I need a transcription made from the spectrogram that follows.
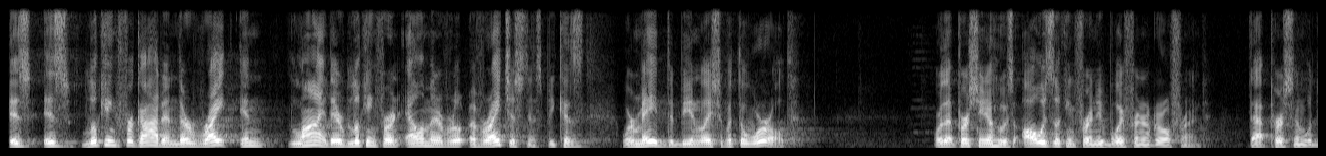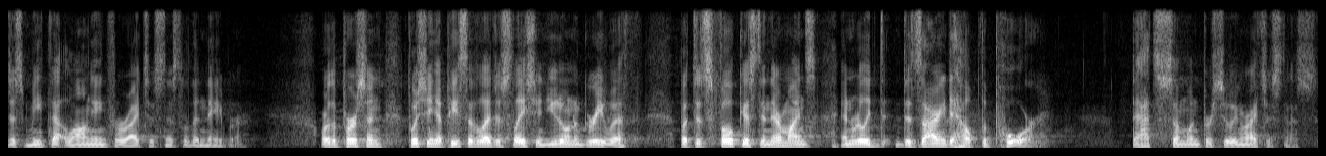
is, is looking for God, and they're right in line. They're looking for an element of, of righteousness because we're made to be in relationship with the world. Or that person you know who is always looking for a new boyfriend or girlfriend. That person will just meet that longing for righteousness with a neighbor. Or the person pushing a piece of legislation you don't agree with, but that's focused in their minds and really d- desiring to help the poor. That's someone pursuing righteousness.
